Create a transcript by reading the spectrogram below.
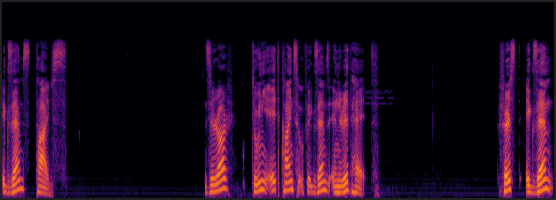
Exams types. There are 28 kinds of exams in Red Hat. First, exam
